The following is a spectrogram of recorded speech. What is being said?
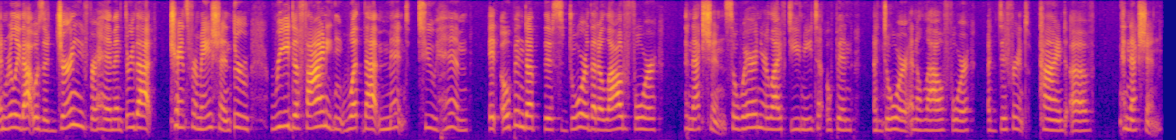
and really, that was a journey for him. And through that transformation, through redefining what that meant to him, it opened up this door that allowed for connection. So, where in your life do you need to open a door and allow for a different kind of connection?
